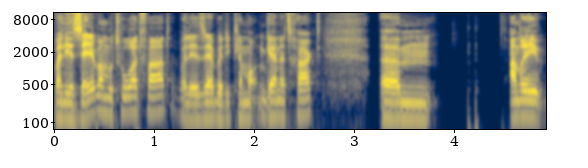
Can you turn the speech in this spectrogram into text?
weil ihr selber Motorrad fahrt, weil ihr selber die Klamotten gerne tragt. Ähm, André,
